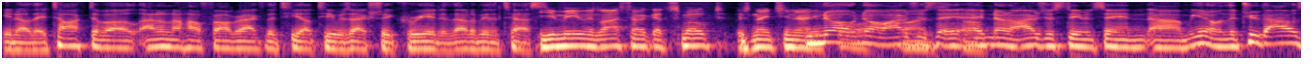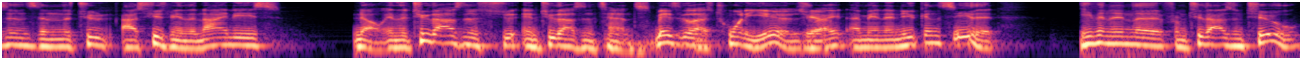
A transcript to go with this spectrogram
You know, they talked about. I don't know how far back the TLT was actually created. That'll be the test. you mean when last time it got smoked? Was 1994. No, no, I was just. I, I- no, no, I was just even saying, um, you know, in the 2000s and the two, uh, excuse me, in the 90s, no, in the 2000s and 2010s, basically the last 20 years, Yeah. right? I mean, and you can see that even in the from 2002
